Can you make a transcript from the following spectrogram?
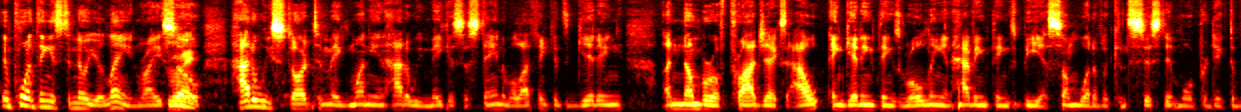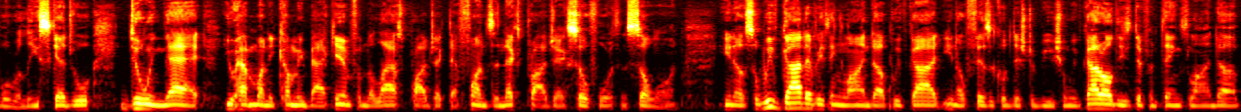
the important thing is to know your lane, right? So Right. how do we start to make money and how do we make it sustainable? I think it's getting a number of projects out and getting things rolling and having things be a somewhat of a consistent, more predictable release schedule. Doing that, you have money coming back in from the last project that funds the next project, so forth and so on. You know, so we've got everything lined up. We've got you know physical distribution. We've got all these different things lined up.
